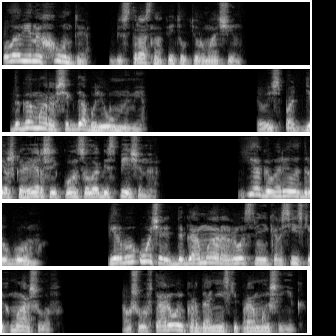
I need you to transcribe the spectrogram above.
Половина хунты, бесстрастно ответил Тюрмачин. Дагомары всегда были умными. То есть поддержка Эрси консула обеспечена? Я говорил о другом. В первую очередь Дагомара — родственник российских маршалов а уж во вторую кардонийский промышленник.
